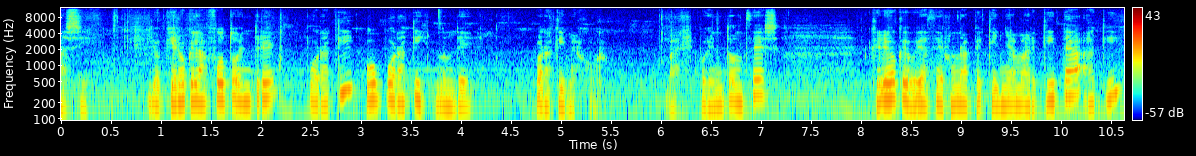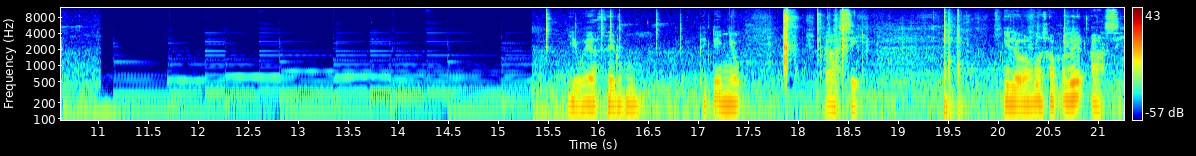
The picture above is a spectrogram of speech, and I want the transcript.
así. Yo quiero que la foto entre por aquí o por aquí donde por aquí mejor. Vale pues entonces creo que voy a hacer una pequeña marquita aquí. Y voy a hacer un pequeño así. Y lo vamos a poner así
